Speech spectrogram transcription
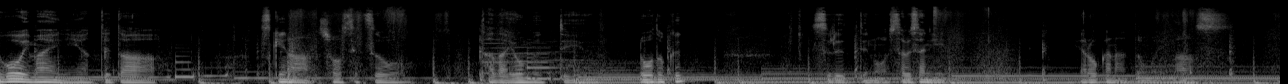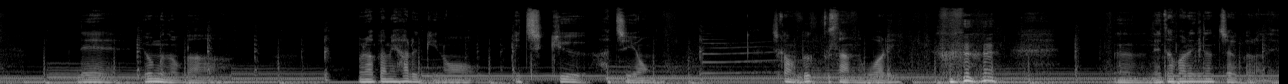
すごい前にやってた好きな小説をただ読むっていう朗読するっていうのを久々にやろうかなと思います。で読むのが村上春樹の1984しかもブックさんの終わり。うんネタバレになっちゃうからね。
